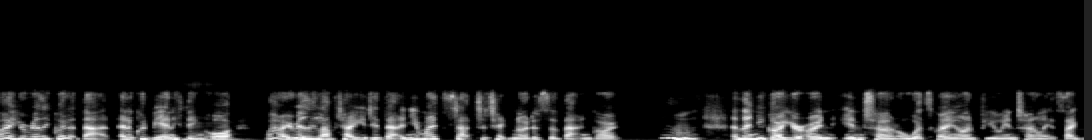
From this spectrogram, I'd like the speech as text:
wow, you're really good at that. And it could be anything. Mm. Or, wow, I really loved how you did that. And you might start to take notice of that and go, hmm. And then you go your own internal, what's going on for you internally. It's like,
